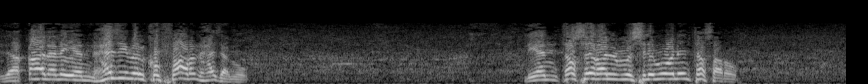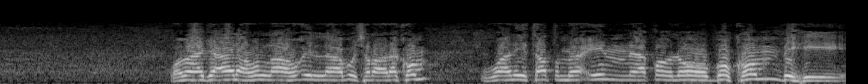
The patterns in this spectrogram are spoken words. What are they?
إذا قال لينهزم الكفار انهزموا. لينتصر المسلمون انتصروا. وما جعله الله إلا بشرى لكم ولتطمئن قلوبكم به.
